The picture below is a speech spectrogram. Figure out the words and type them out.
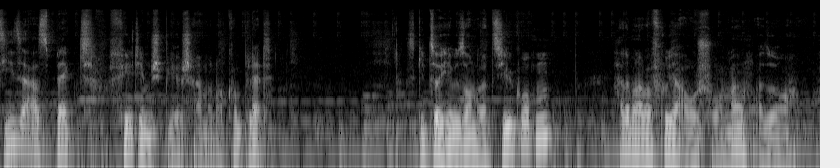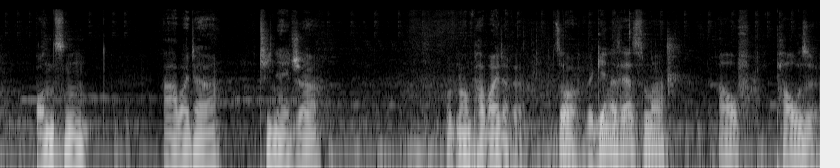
Dieser Aspekt fehlt im Spiel scheinbar noch komplett. Es gibt solche besondere Zielgruppen, hatte man aber früher auch schon. Ne? Also Bonzen, Arbeiter, Teenager und noch ein paar weitere. So, wir gehen das erste Mal auf Pause.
